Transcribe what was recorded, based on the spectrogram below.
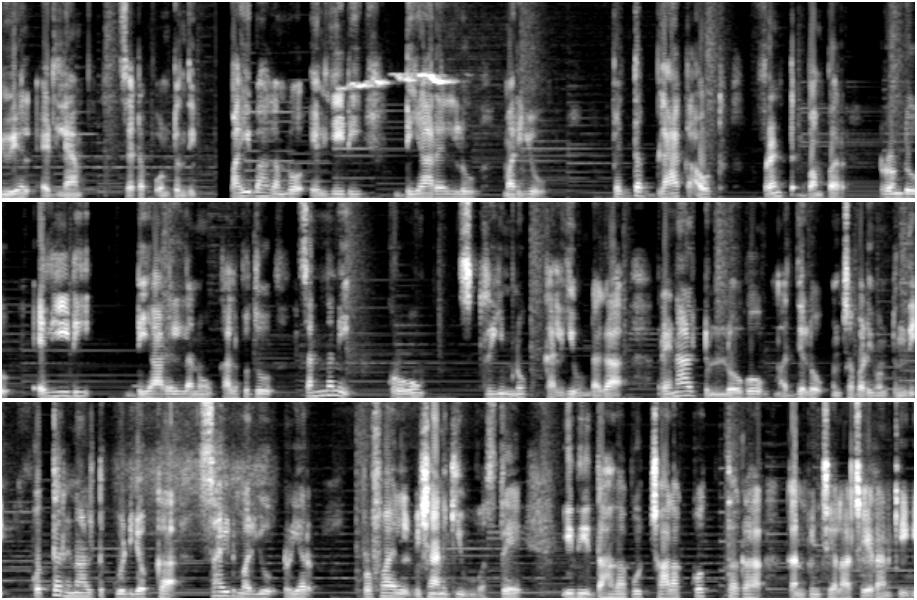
డ్యూయల్ హెడ్ ల్యాంప్ సెటప్ ఉంటుంది. పై భాగంలో ఎల్ఈడి డిఆర్ఎల్లు మరియు పెద్ద బ్లాక్ అవుట్ ఫ్రంట్ బంపర్ రెండు ఎల్ఈడి డిఆర్ఎల్లను కలుపుతూ సన్నని క్రోమ్ స్ట్రీమ్ను కలిగి ఉండగా రెనాల్ట్ లోగో మధ్యలో ఉంచబడి ఉంటుంది. కొత్త రెనాల్ట్ క్విడ్ యొక్క సైడ్ మరియు రియర్ ప్రొఫైల్ విషయానికి వస్తే ఇది దాదాపు చాలా కొత్తగా కనిపించేలా చేయడానికి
